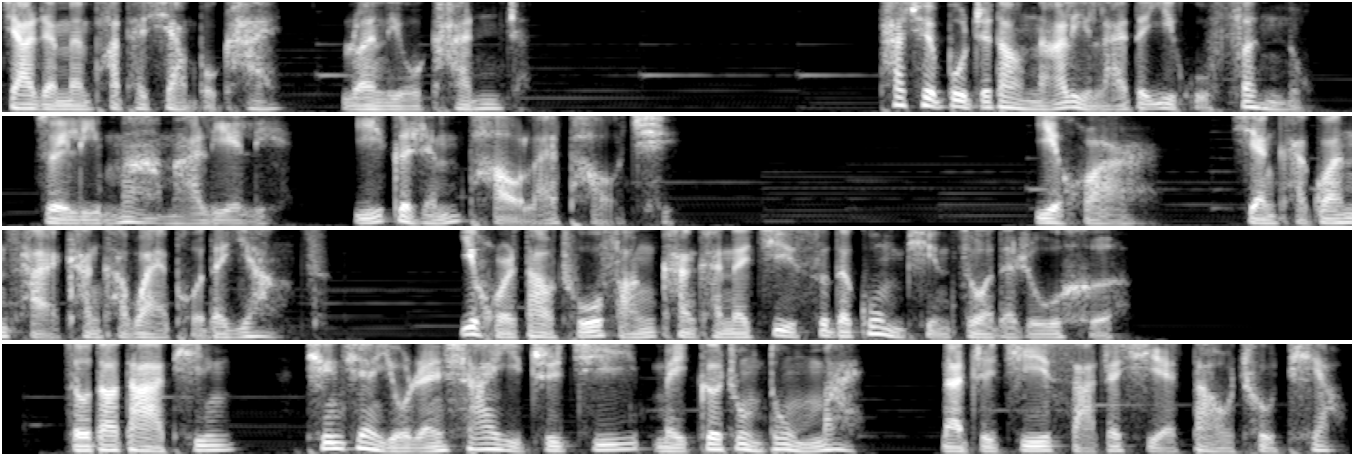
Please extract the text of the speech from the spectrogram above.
家人们怕他想不开，轮流看着。他却不知道哪里来的一股愤怒，嘴里骂骂咧咧，一个人跑来跑去，一会儿。掀开棺材，看看外婆的样子；一会儿到厨房看看那祭祀的贡品做的如何。走到大厅，听见有人杀一只鸡，没割中动脉，那只鸡撒着血到处跳。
